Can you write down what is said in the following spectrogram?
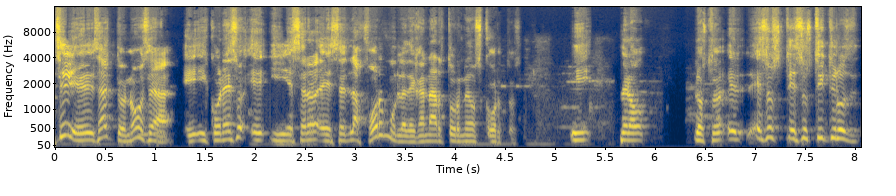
Sí, exacto, ¿no? O sea, y, y con eso, eh, y esa, era- esa es la fórmula de ganar torneos cortos. Y, pero los, eh, esos, esos títulos,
